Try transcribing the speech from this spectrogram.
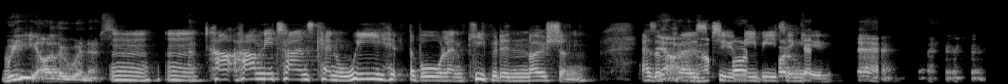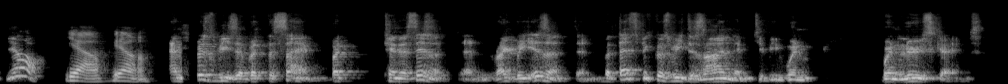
We are the winners. Mm, mm. How, how many times can we hit the ball and keep it in motion as yeah, opposed to me beating you? yeah. Yeah, yeah. And frisbee's a bit the same, but tennis isn't, and rugby isn't. And but that's because we designed them to be win win lose games.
